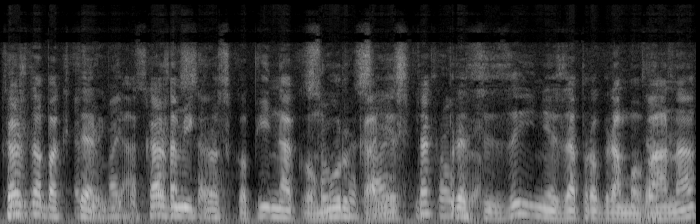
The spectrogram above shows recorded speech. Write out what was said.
Każda bakteria, każda mikroskopijna komórka jest tak precyzyjnie zaprogramowana,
